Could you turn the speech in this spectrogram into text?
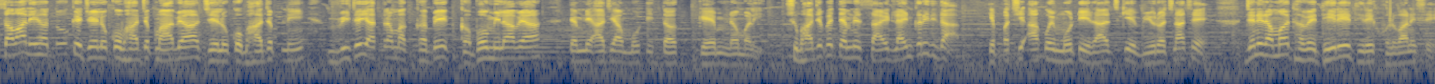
સવાલ એ હતો કે જે લોકો ભાજપમાં આવ્યા, જે લોકો ભાજપની વિજય યાત્રામાં ગભે ગભો મિલાવ્યા, તેમને આજે આ મોટી તક કેમ ન મળી? શું ભાજપે તેમને સાઇડલાઇન કરી દીધા કે પછી આ કોઈ મોટી રાજકીય વ્યૂહરચના છે જેની રમત હવે ધીરે ધીરે ખુલવાની છે?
